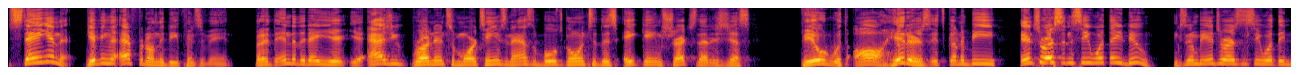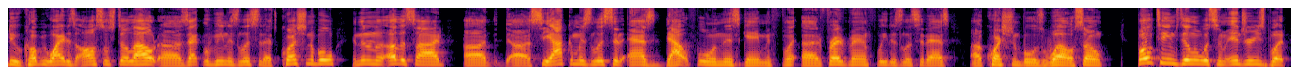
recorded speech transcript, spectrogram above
staying in there, giving the effort on the defensive end. But at the end of the day, you, you as you run into more teams and as the Bulls go into this eight game stretch that is just filled with all hitters, it's going to be interesting to see what they do. It's going to be interesting to see what they do. Coby White is also still out. Uh, Zach LaVine is listed as questionable. And then on the other side, uh, uh, Siakam is listed as doubtful in this game. And uh, Fred VanVleet is listed as uh, questionable as well. So both teams dealing with some injuries, but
